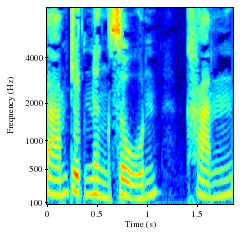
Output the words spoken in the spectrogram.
สามจุดหนึ่งศูนย์ขันธ์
